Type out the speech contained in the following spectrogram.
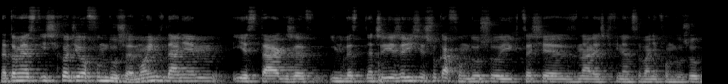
Natomiast jeśli chodzi o fundusze, moim zdaniem jest tak, że inwest... znaczy jeżeli się szuka funduszu i chce się znaleźć finansowanie funduszu,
